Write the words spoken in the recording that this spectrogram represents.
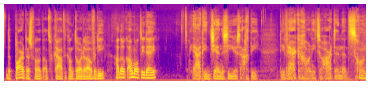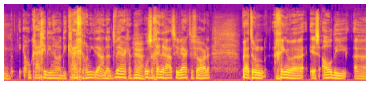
de partners van het advocatenkantoor erover. Die hadden ook allemaal het idee, ja, die Gen Z'ers, ach, die, die werken gewoon niet zo hard. En het is gewoon, hoe krijg je die nou? Die krijg je gewoon niet aan het werken. Onze generatie werkte veel harder. Maar ja, toen gingen we is al die eh,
